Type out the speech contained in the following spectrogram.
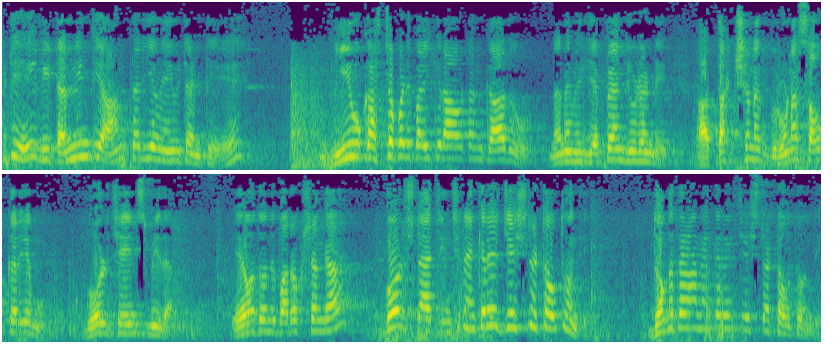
అంటే వీటన్నింటి ఆంతర్యం ఏమిటంటే నీవు కష్టపడి పైకి రావటం కాదు. నన్ను మీకు చెప్పాను చూడండి. ఆ తక్షణ గృణ సౌకర్యము గోల్డ్ చైన్స్ మీద. ఏమవుతుంది పరోక్షంగా? గోల్డ్ స్టాచింగ్స్ ఎంకరేజ్ చేసినట్టు అవుతుంది. దొంగతనాన్ని ఎంకరేజ్ చేసినట్టు అవుతుంది.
